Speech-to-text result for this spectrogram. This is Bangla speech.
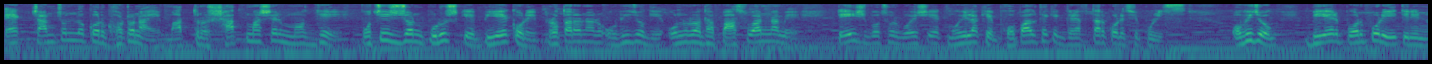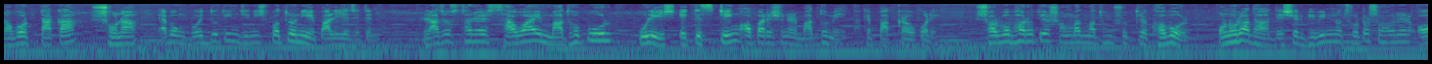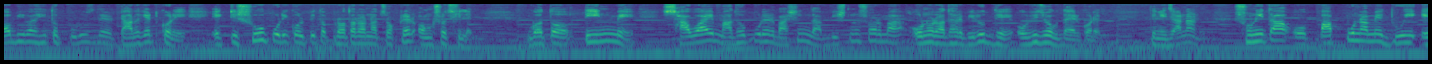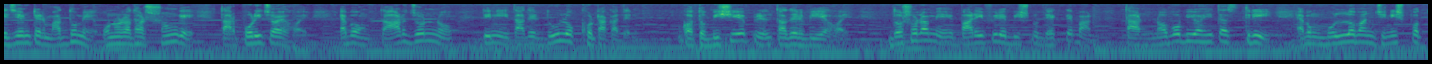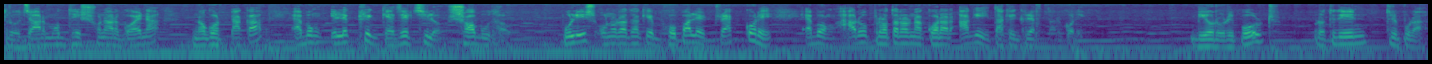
এক চাঞ্চল্যকর ঘটনায় মাত্র সাত মাসের মধ্যে পঁচিশ জন পুরুষকে বিয়ে করে প্রতারণার অভিযোগে অনুরাধা পাসওয়ান নামে তেইশ বছর বয়সী এক মহিলাকে ভোপাল থেকে গ্রেফতার করেছে পুলিশ। অভিযোগ, বিয়ের পরপরই তিনি নগদ টাকা, সোনা এবং বৈদ্যুতিন জিনিসপত্র নিয়ে পালিয়ে যেতেন। রাজস্থানের সাওয়াই মাধোপুর পুলিশ একটি স্টিং অপারেশনের মাধ্যমে তাকে পাকড়াও করে। সর্বভারতীয় সংবাদ মাধ্যম সূত্রে খবর, অনুরাধা দেশের বিভিন্ন ছোট শহরের অবিবাহিত পুরুষদের টার্গেট করে একটি সুপরিকল্পিত প্রতারণা চক্রের অংশ ছিলেন। গত তিন মে সাওয়াই মাধবপুরের বাসিন্দা বিষ্ণু শর্মা অনুরাধার বিরুদ্ধে অভিযোগ দায়ের করেন। তিনি জানান, সুনিতা ও পাপ্পু নামে দুই এজেন্টের মাধ্যমে অনুরাধার সঙ্গে তার পরিচয় হয় এবং তার জন্য তিনি তাদের দু লক্ষ টাকা দেন। গত বিশে এপ্রিল তাদের বিয়ে হয়। দোসরা মে বাড়ি ফিরে বিষ্ণু দেখতে পান তার নববিবাহিতা স্ত্রী এবং মূল্যবান জিনিসপত্র, যার মধ্যে সোনার গয়না, নগদ টাকা এবং ইলেকট্রিক গ্যাজেট ছিল সব উধাও। পুলিশ অনুরাধাকে ভোপালে ট্র্যাক করে এবং আরও প্রতারণা করার আগেই তাকে গ্রেফতার করে। ব্যুরো রিপোর্ট, প্রতিদিন ত্রিপুরা।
